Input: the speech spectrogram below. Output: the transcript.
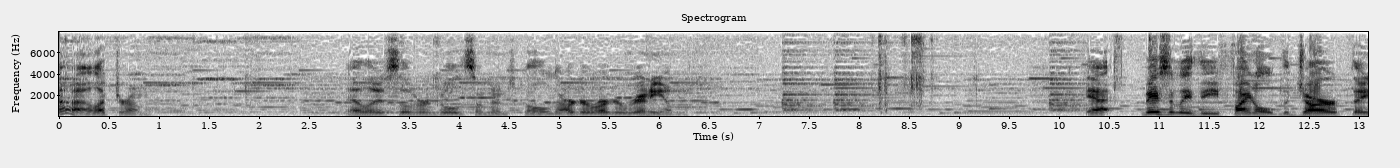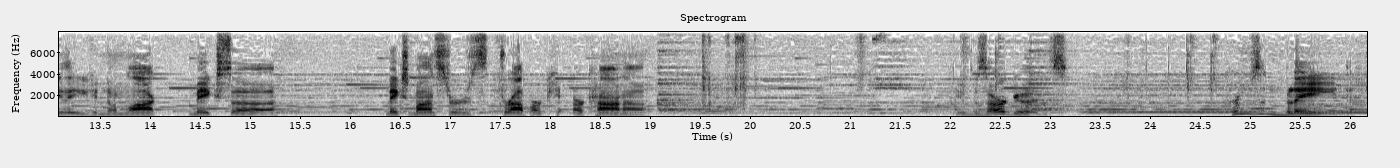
Ah, Electrum. Alloy of silver and gold, sometimes called Argarargarinium. Yeah, basically the final, the jar thing that you can unlock makes, uh, makes monsters drop arc Arcana. New Bizarre Goods. Crimson Blade.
